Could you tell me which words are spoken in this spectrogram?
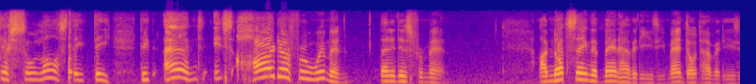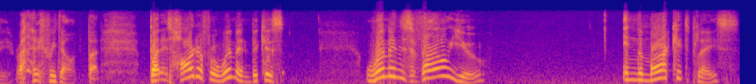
they're so lost they they they and it's harder for women than it is for men i'm not saying that men have it easy men don't have it easy right we don't but but it's harder for women because women's value in the marketplace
